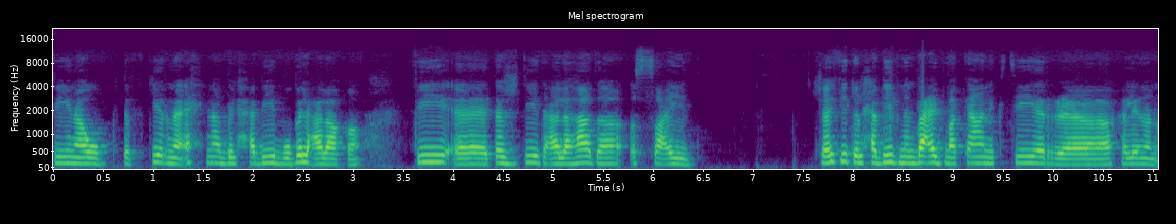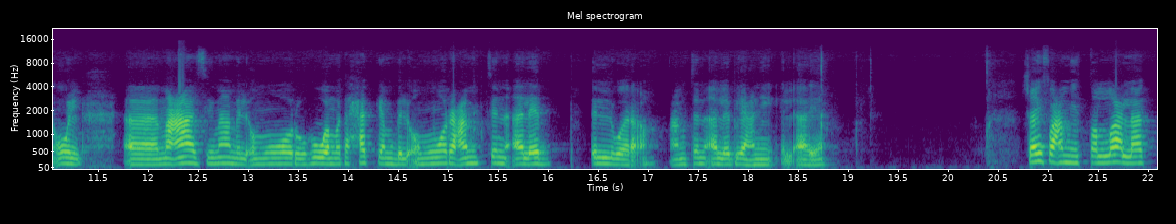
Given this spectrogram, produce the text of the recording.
فينا وبتفكيرنا إحنا بالحبيب وبالعلاقة في تجديد على هذا الصعيد. شايفيته الحبيب من بعد ما كان كتير آه، خلينا نقول آه، معاه زمام الأمور وهو متحكم بالأمور عم تنقلب الورقة عم تنقلب يعني الآية. شايفه عم يتطلع لك آه،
